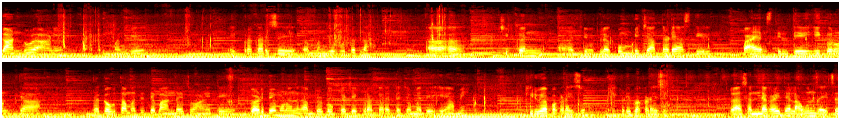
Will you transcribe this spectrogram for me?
गांडूळ आणि म्हणजे एक प्रकारचे म्हणजे होतात ना चिकन ते आपल्या कोंबडीचे आतडे असतील पाय असतील ते हे करून त्या त्या गवतामध्ये ते बांधायचो आणि ते गडदे म्हणून आमच्या टोक्याचे एक प्रकार आहे. त्याच्यामध्ये हे आम्ही हिरव्या पकडायचो खेकडे पकडायचो. संध्याकाळी त्या लावून जायचं.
